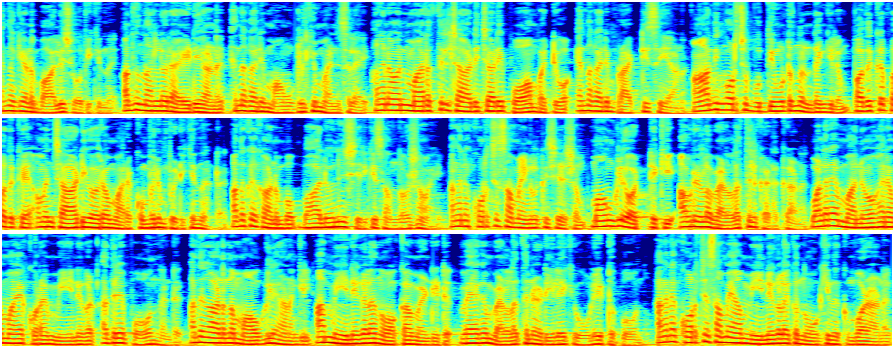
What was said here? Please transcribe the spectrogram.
എന്നൊക്കെയാണ് ബാലു ചോദിക്കുന്നത്. അത് നല്ലൊരു ഐഡിയ ആണ് എന്ന കാര്യം മൗഗ്ലിക്കും മനസ്സിലായി. അങ്ങനെ അവൻ മരത്തിൽ ചാടിച്ചാടി പോകാൻ പറ്റുമോ എന്ന കാര്യം പ്രാക്ടീസ് ചെയ്യാണ്. ആദ്യം കുറച്ച് ബുദ്ധിമുട്ടുന്നുണ്ടെങ്കിലും പതുക്കെ പതുക്കെ അവൻ ചാടി ഓരോ മരക്കൊമ്പിലും പിടിക്കുന്നുണ്ട്. അതൊക്കെ കാണുമ്പോൾ ബാലുവിനും ശരിക്കും സന്തോഷമായി. അങ്ങനെ കുറച്ച് സമയങ്ങൾക്ക് ശേഷം മൗഗ്ലി ഒറ്റയ്ക്ക് അവിടെയുള്ള വെള്ളത്തിൽ കിടക്കുകയാണ്. വളരെ മനോഹരമായ കുറെ മീനുകൾ അതിനെ പോകുന്നുണ്ട്. അത് കാണുന്ന മൗഗ്ലി ആണെങ്കിൽ ആ മീനുകളെ നോക്കാൻ വേണ്ടിയിട്ട് വേഗം വെള്ളത്തിനടിയിലേക്ക് ഊളിയിട്ട് പോകുന്നു. അങ്ങനെ കുറച്ച് സമയം ആ മീനുകളൊക്കെ നോക്കി നിൽക്കുമ്പോഴാണ്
